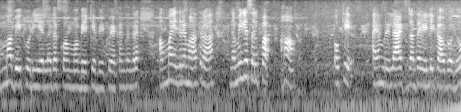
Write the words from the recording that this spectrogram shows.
ಅಮ್ಮ ಬೇಕು ರೀ, ಎಲ್ಲದಕ್ಕೂ ಅಮ್ಮ ಬೇಕೇ ಬೇಕು. ಯಾಕಂತಂದರೆ ಅಮ್ಮ ಇದ್ದರೆ ಮಾತ್ರ ನಮಗೆ ಸ್ವಲ್ಪ, ಹಾಂ ಓಕೆ ಐ ಆಮ್ ರಿಲ್ಯಾಕ್ಸ್ಡ್ ಅಂತ ಹೇಳಲಿಕ್ಕಾಗೋದು.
